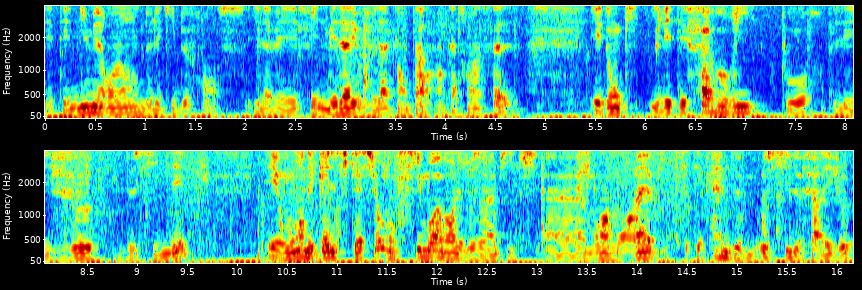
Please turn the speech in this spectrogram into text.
était numéro 1 de l'équipe de France. Il avait fait une médaille aux Jeux d'Atlanta en 96. Et donc, il était favori pour les Jeux de Sydney. Et au moment des qualifications, donc six mois avant les Jeux Olympiques, euh, moi, mon rêve, c'était quand même aussi de faire les Jeux.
